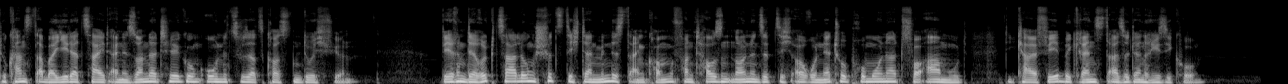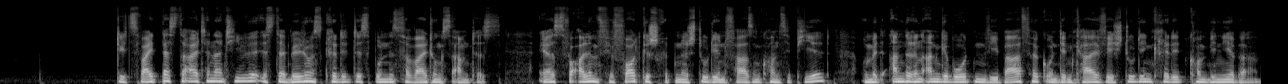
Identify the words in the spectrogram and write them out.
Du kannst aber jederzeit eine Sondertilgung ohne Zusatzkosten durchführen. Während der Rückzahlung schützt dich dein Mindesteinkommen von 1079 Euro netto pro Monat vor Armut. Die KfW begrenzt also dein Risiko. Die zweitbeste Alternative ist der Bildungskredit des Bundesverwaltungsamtes. Er ist vor allem für fortgeschrittene Studienphasen konzipiert und mit anderen Angeboten wie BAföG und dem KfW Studienkredit kombinierbar.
